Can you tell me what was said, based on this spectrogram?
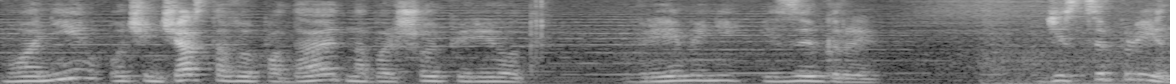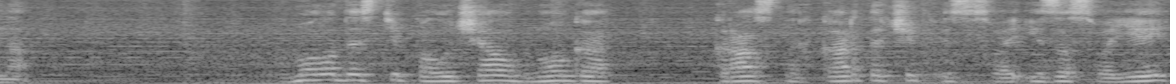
Муани очень часто выпадает на большой период времени из игры. Дисциплина. В молодости получал много красных карточек из-за своей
